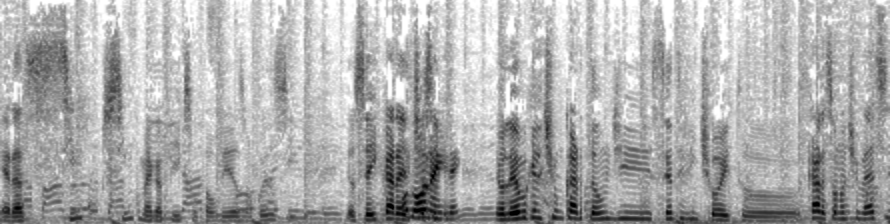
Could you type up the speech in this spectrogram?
Era 5, 5 megapixels, talvez, uma coisa assim. Eu sei, cara, ele eu, né, sei- eu lembro que ele tinha um cartão de 128. Cara, se eu não tivesse.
